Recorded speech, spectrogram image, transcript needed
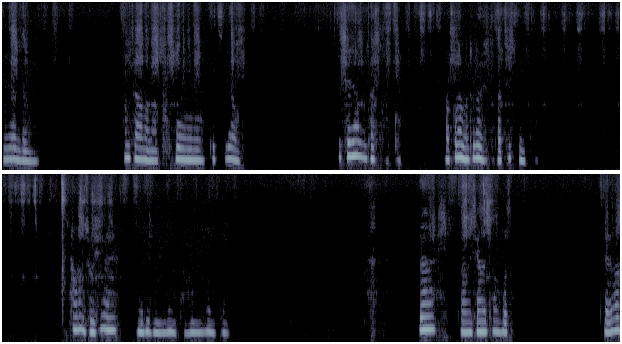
치료해야 되잖아. 상처하면 아프고 또 치료하고. 또 치료하면 다시 낫고. 아프나면 또 다시 또 다칠 수 있고. 항상 조심해. 지금 당하는 거니까. 그래. 다음에 시간을 또 보자. 잘 가.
